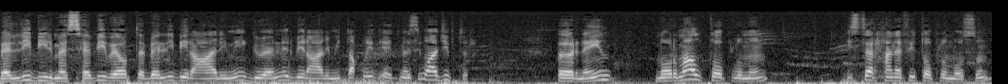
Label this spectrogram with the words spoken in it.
belli bir mezhebi veyahut da belli bir alimi, güvenilir bir alimi taklit etmesi vaciptir. Örneğin normal toplumun ister Hanefi toplum olsun,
